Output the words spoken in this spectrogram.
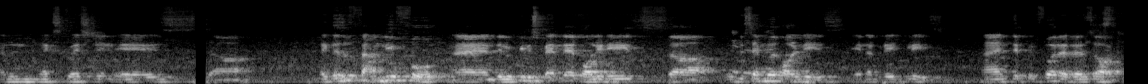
And the next question is uh, like there's a family of four and they're looking to spend their holidays, uh, December holidays in a great place, and they prefer a resort.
